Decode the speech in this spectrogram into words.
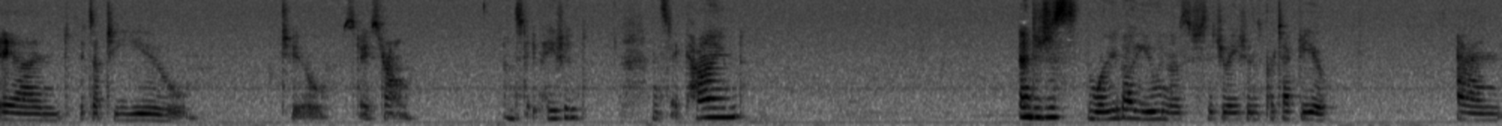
and it's up to you to stay strong and stay patient and stay kind and to just worry about you in those situations, protect you and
